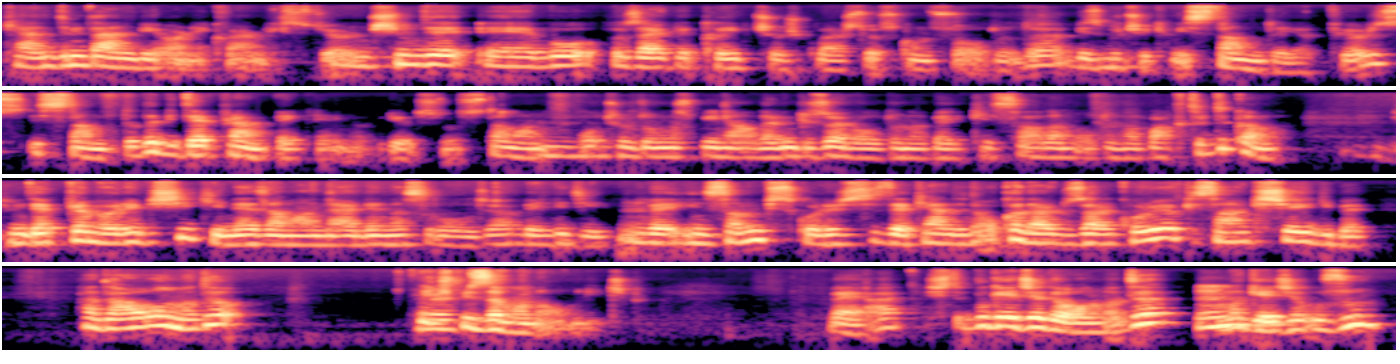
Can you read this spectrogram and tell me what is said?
kendimden bir örnek vermek istiyorum. Şimdi e, bu özellikle kayıp çocuklar söz konusu olduğunda biz bu çekimi İstanbul'da yapıyoruz. İstanbul'da da bir deprem bekleniyor biliyorsunuz. Tamam Hı. oturduğumuz binaların güzel olduğuna belki sağlam olduğuna baktırdık ama Şimdi deprem öyle bir şey ki ne zaman nerede nasıl olacağı belli değil. Hı. Ve insanın psikolojisi de kendini o kadar güzel koruyor ki sanki şey gibi. Ha daha olmadı Hiçbir zaman olmayacak. veya işte bu gece de olmadı Hı. ama gece uzun.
